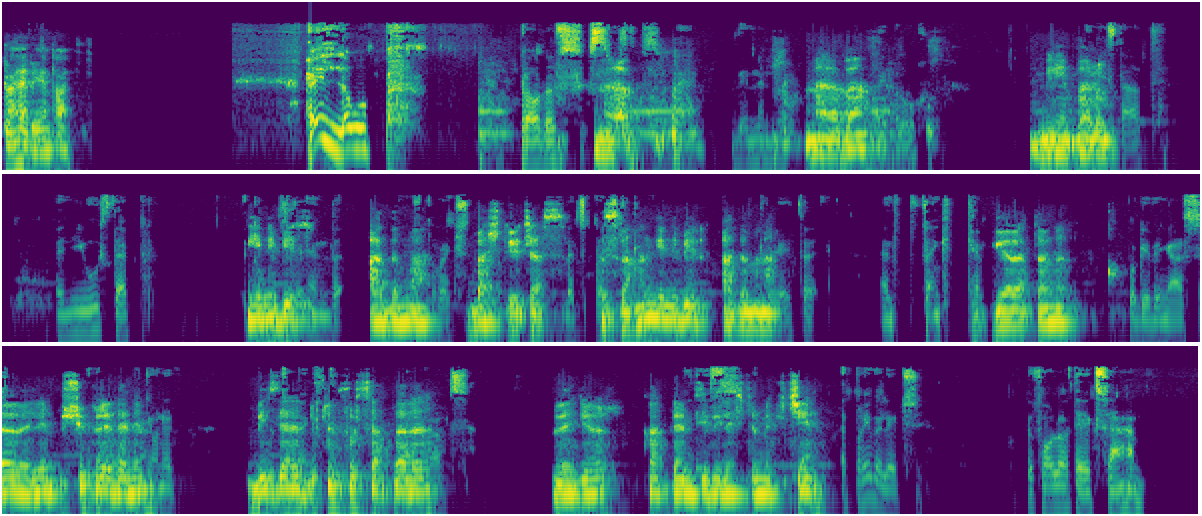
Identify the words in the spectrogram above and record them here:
Go ahead, Anton. Hello, brothers, Merhaba. sisters, and women. Merhaba, Hello. Bilim We start a new step Yeni bir in the adıma başlayacağız. Let's pray Islahın yeni bir adımına. Creator and thank Him Yaratanı for giving us övelim, şükredelim. opportunity Bizlere bütün fırsatları hearts. Veriyor. Kalplerimizi birleştirmek için. a privilege to follow the exam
